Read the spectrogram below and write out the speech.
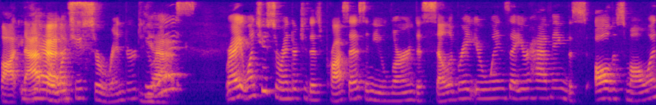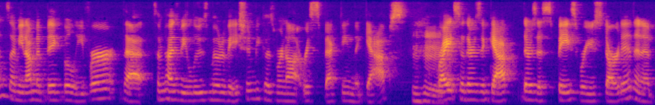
fought that but once you surrender to it yes, right once you surrender to this process and you learn to celebrate your wins that you're having this all the small ones i mean i'm a big believer that sometimes we lose motivation because we're not respecting the gaps Mhm. right so there's a gap there's a space where you started and a,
